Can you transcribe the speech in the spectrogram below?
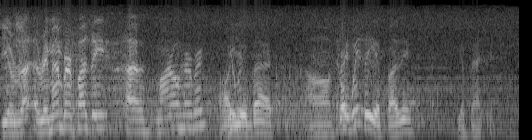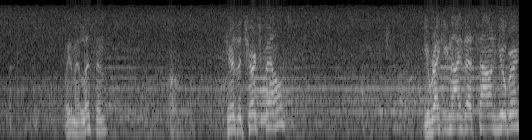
Do you re- remember Fuzzy uh, Morrow, Herbert? Oh, you bet. Oh, Great wait. to see you, Fuzzy. You bet. Wait a minute, listen. Hear the church bells? You recognize that sound, Hubert?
